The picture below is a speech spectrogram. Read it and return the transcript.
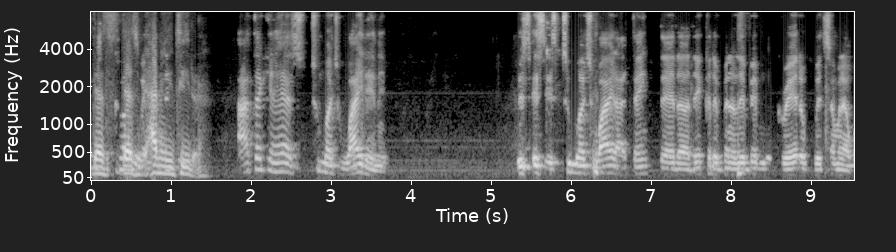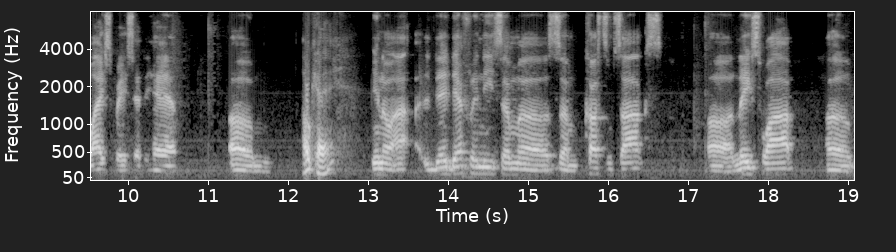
that's, that's having you teeter? I think it has too much white in it. it's, it's, it's too much white. I think that uh, they could have been a little bit more creative with some of that white space that they have. Um, okay. You know, I, they definitely need some uh, some custom socks, uh, lace swap, um,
